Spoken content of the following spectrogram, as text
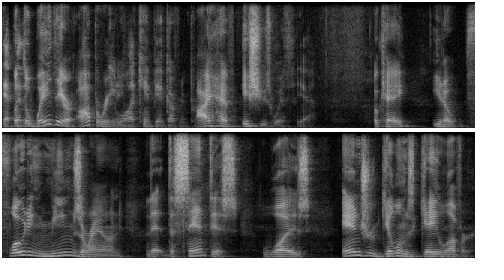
that- but the way they are operating, Well, I can't be a government. Program. I have issues with. yeah. okay you know floating memes around that desantis was andrew gillum's gay lover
